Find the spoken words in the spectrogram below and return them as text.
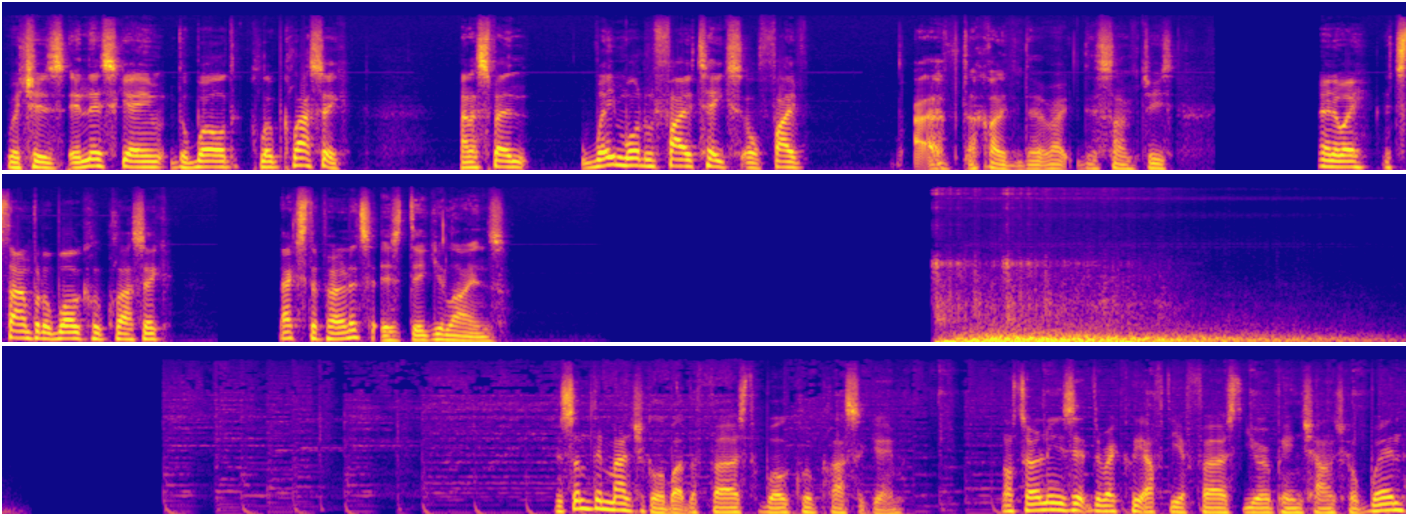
which is in this game the World Club Classic. And I spent way more than five takes or five. I, I can't even do it right this time, jeez. Anyway, it's time for the World Club Classic. Next opponent is Diggy Lions. There's something magical about the first World Club Classic game. Not only is it directly after your first European Challenge Cup win,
